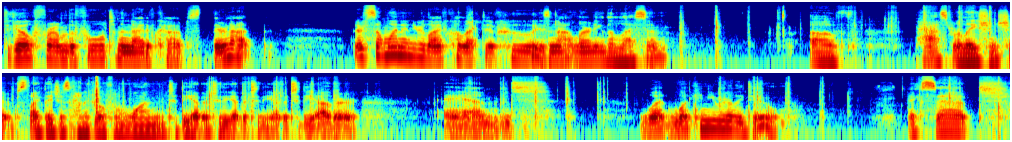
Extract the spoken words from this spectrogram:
to go from the fool to the knight of cups. They're not there's someone in your life collective who is not learning the lesson of past relationships. Like they just kind of go from one to the other, to the other, to the other, to the other. And what what can you really do? Except,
